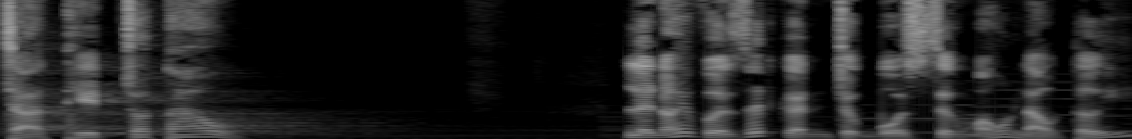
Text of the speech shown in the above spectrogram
trả thịt cho tao. Lời nói vừa rất gần chục bộ xương máu lao tới,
